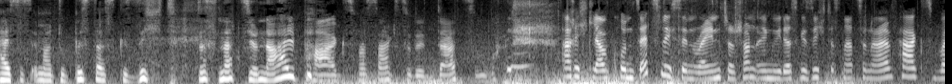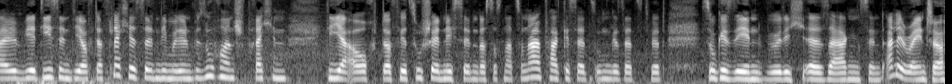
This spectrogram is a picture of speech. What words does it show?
heißt es immer, du bist das Gesicht des Nationalparks. Was sagst du denn dazu? Ach, ich glaube, grundsätzlich sind Ranger schon irgendwie das Gesicht des Nationalparks, weil wir die sind, die auf der Fläche sind, die mit den Besuchern sprechen, die ja auch dafür zuständig sind, dass das Nationalparkgesetz umgesetzt wird. So gesehen würde ich äh, sagen, sind alle Ranger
